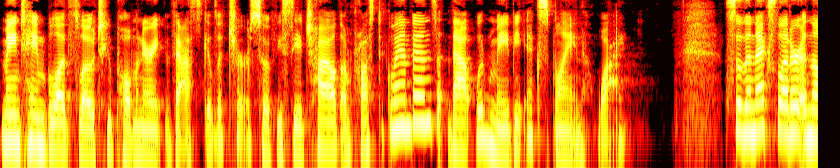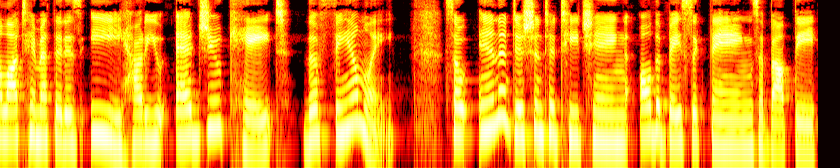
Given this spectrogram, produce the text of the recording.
maintain blood flow to pulmonary vasculature. So if you see a child on prostaglandins, that would maybe explain why. So the next letter in the latte method is E. How do you educate the family? So in addition to teaching all the basic things about the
